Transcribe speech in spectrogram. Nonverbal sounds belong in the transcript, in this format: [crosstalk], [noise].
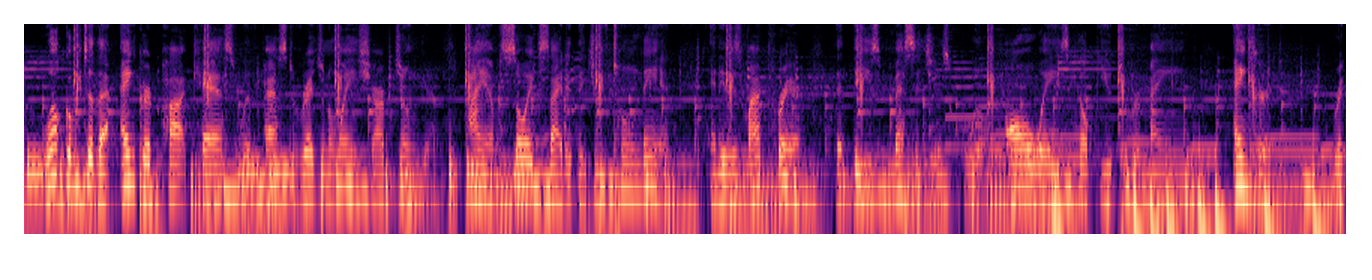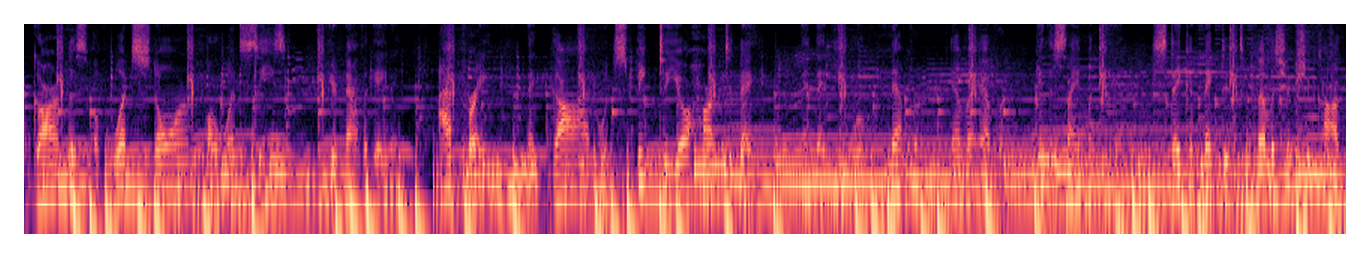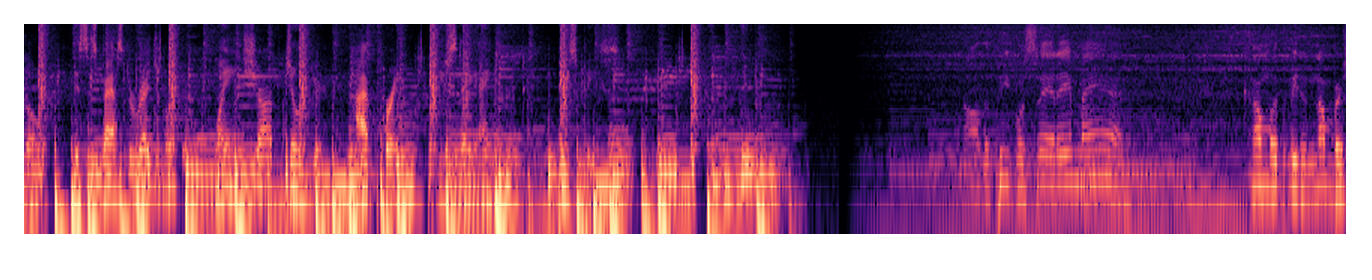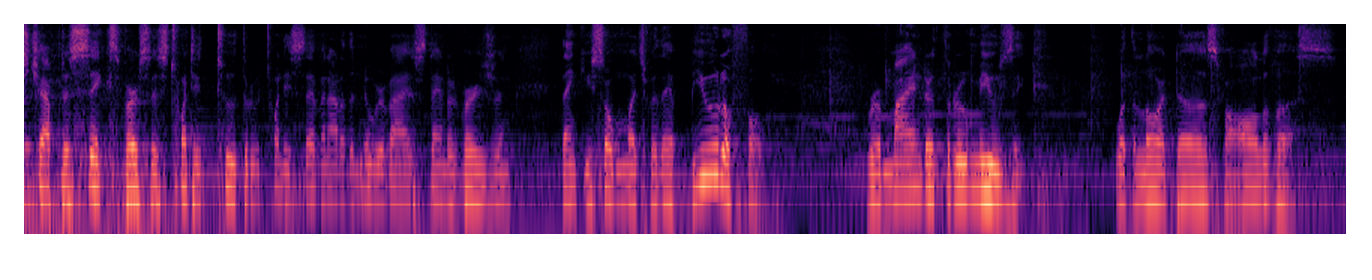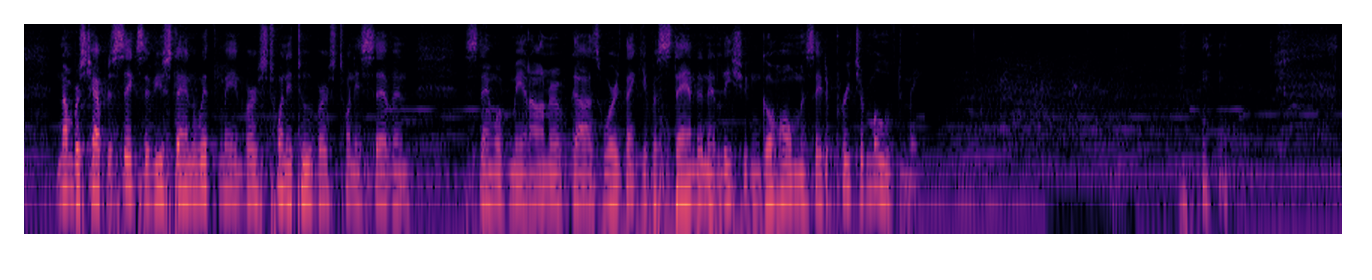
Welcome to the Anchored Podcast with Pastor Reginald Wayne Sharp Jr. I am so excited that you've tuned in, and it is my prayer that these messages will always help you to remain anchored, regardless of what storm or what season you're navigating. I pray that God would speak to your heart today and that you will never, ever, ever be the same again. Stay connected to Fellowship Chicago. This is Pastor Reginald Wayne Sharp Jr. I pray you stay anchored. Peace, peace. And all the people said, Amen. Come with me to Numbers chapter 6, verses 22 through 27 out of the New Revised Standard Version. Thank you so much for that beautiful reminder through music what the Lord does for all of us. Numbers chapter 6, if you stand with me in verse 22, verse 27, stand with me in honor of God's word. Thank you for standing. At least you can go home and say, The preacher moved me. [laughs]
